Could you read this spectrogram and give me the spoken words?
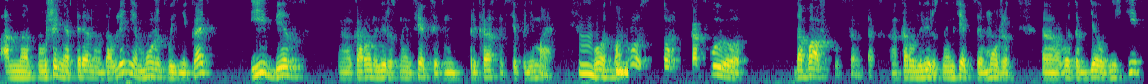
повышение артериального давления может возникать и без э, коронавирусной инфекции. Это мы прекрасно все понимаем. Mm-hmm. Вот вопрос в том, какую добавку, скажем так, коронавирусная инфекция может э, в это дело внести.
